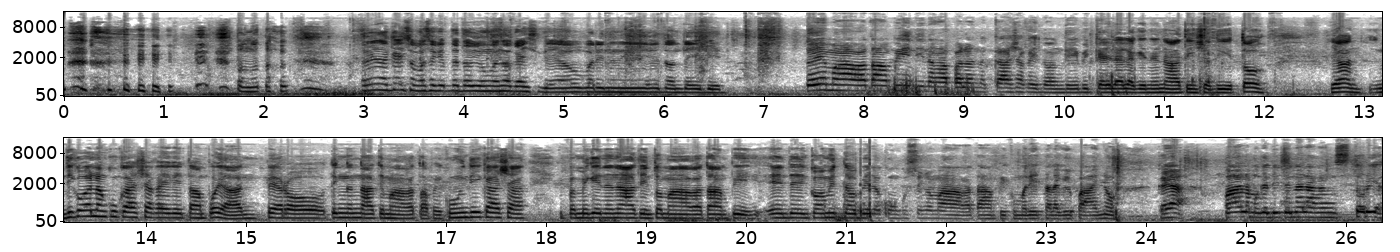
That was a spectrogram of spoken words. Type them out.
Panguto. Ayun na guys, so masakit na daw yung ano guys, gaya pa rin ni Don David. So yung mga katampi, hindi na nga pala nagkasya kay Don David, kaya lalagyan na natin siya dito. Yan, hindi ko alam kung kasya kay kay Tampo yan, pero tingnan natin mga katampi. Kung hindi kasya, ipamigay na natin to mga katampi. And then comment daw below kung gusto nyo mga katampi, kung maliit talaga yung paa nyo. Kaya, paalam, hanggang dito na lang ang storya.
